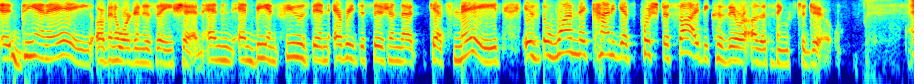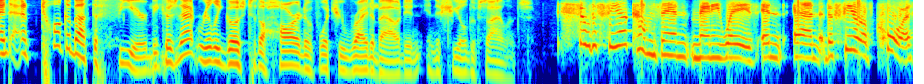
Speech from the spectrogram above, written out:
DNA of an organization and and be infused in every decision that gets made is the one that kind of gets pushed aside because there are other things to do. And uh, talk about the fear because that really goes to the heart of what you write about in, in the Shield of Silence. Fear comes in many ways, and and the fear, of course,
